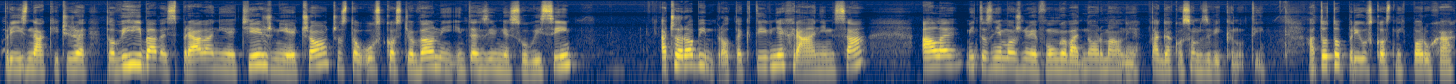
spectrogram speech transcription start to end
príznaky. Čiže to vyhýbavé správanie je tiež niečo, čo s tou úzkosťou veľmi intenzívne súvisí a čo robím protektívne, chránim sa, ale mi to znemožňuje fungovať normálne, tak ako som zvyknutý. A toto pri úzkostných poruchách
